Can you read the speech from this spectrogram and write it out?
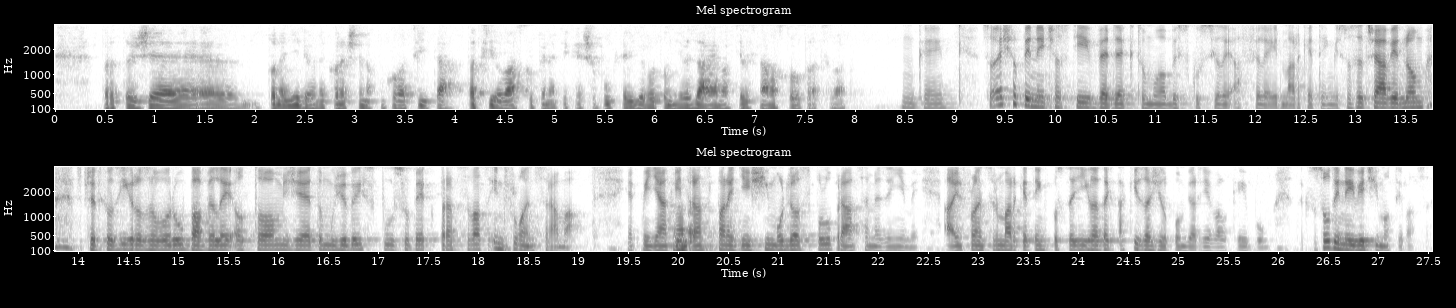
protože eh, to není do nekonečně nafukovací ta, ta cílová skupina těch e-shopů, který by o tom měli zájem a chtěli s námi spolupracovat. Okay. Co e-shopy nejčastěji vede k tomu, aby zkusili affiliate marketing? My jsme se třeba v jednom z předchozích rozhovorů bavili o tom, že to může být způsob, jak pracovat s influencerama, jak mít nějaký ano. transparentnější model spolupráce mezi nimi. A influencer marketing v posledních letech taky zažil poměrně velký boom. Tak co jsou ty největší motivace?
